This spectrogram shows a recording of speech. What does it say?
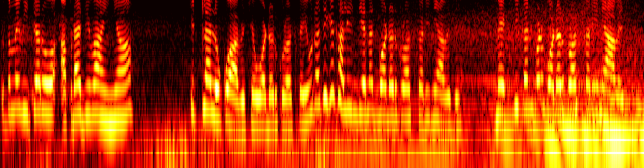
તો તમે વિચારો, આપણા જેવા અહીંયા કેટલા લોકો આવે છે બોર્ડર ક્રોસ કરી એવું નથી કે ખાલી ઇન્ડિયન જ બોર્ડર ક્રોસ કરીને આવે છે. મેક્સિકન પણ બોર્ડર ક્રોસ કરીને આવે છે.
